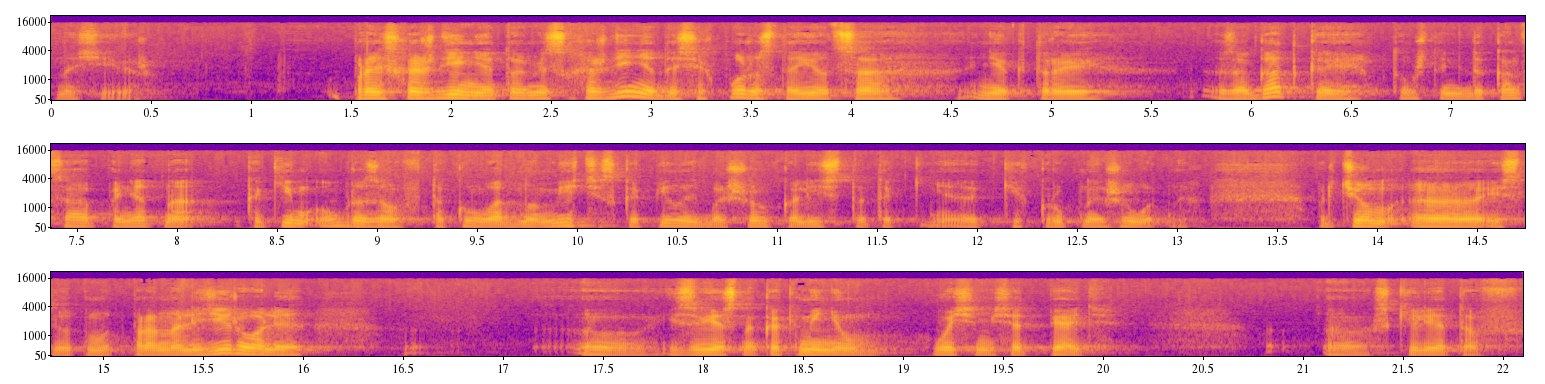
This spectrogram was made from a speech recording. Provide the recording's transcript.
на север. Происхождение этого местохождения до сих пор остается некоторой загадкой, потому что не до конца понятно, каким образом в таком одном месте скопилось большое количество таких крупных животных. Причем, э, если вот мы проанализировали, э, известно как минимум 85 Э, скелетов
